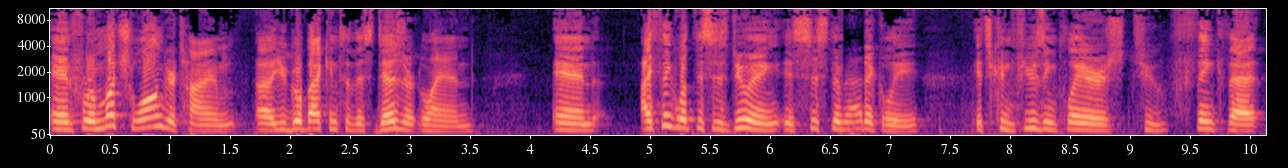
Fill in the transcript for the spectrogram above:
and for a much longer time, uh, you go back into this desert land, and I think what this is doing is systematically, it's confusing players to think that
